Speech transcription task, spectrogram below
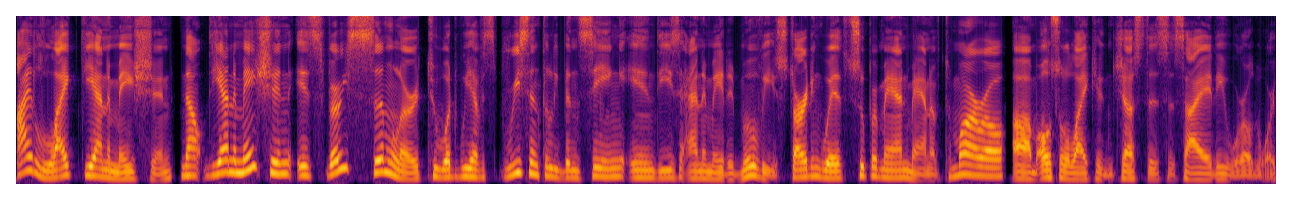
I like the animation. Now, the animation is very similar to what we have recently been seeing in these animated movies, starting with Superman, Man of Tomorrow, um, also like in Justice Society, World War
